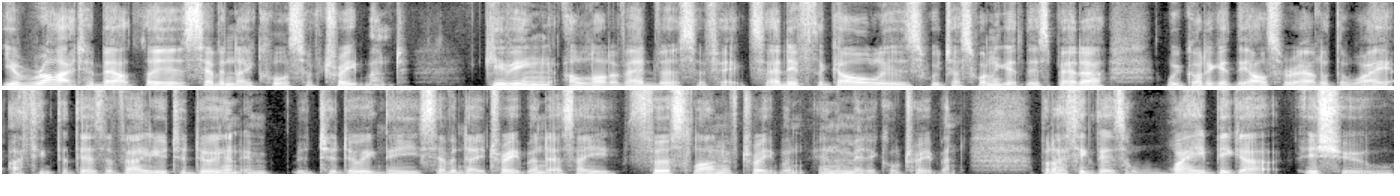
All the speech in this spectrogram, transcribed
You're right about the seven day course of treatment giving a lot of adverse effects. And if the goal is we just want to get this better, we've got to get the ulcer out of the way, I think that there's a value to doing it in, to doing the seven day treatment as a first line of treatment in the medical treatment. But I think there's a way bigger issue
